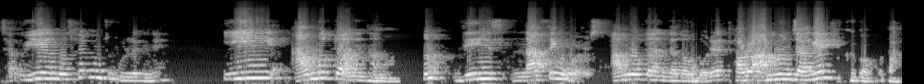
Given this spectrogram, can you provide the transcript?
자, 위에 한번 설명 좀 볼래, 그네? 이 아무것도 아닌 단어. 어? This nothing worse. 아무것도 아닌 단어가 뭐래? 바로 앞 문장에 그거 봐.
